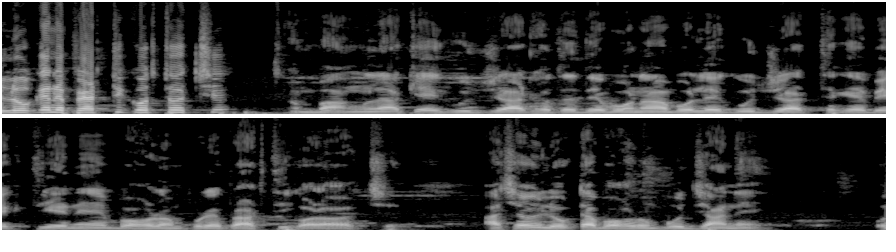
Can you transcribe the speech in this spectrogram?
লোক এনে প্রার্থী করতে হচ্ছে। বাংলাকে গুজরাট হতে দেব না বলে গুজরাট থেকে ব্যক্তি এনে বহরমপুরে প্রার্থী করা হচ্ছে। আচ্ছা ওই লোকটা বহরমপুর জানে। ও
